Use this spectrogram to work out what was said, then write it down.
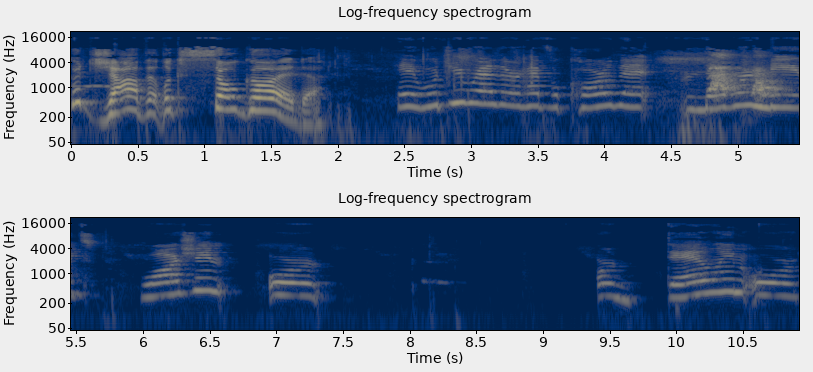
Good job. That looks so good. Hey, would you rather have a car that never needs washing or or detailing or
